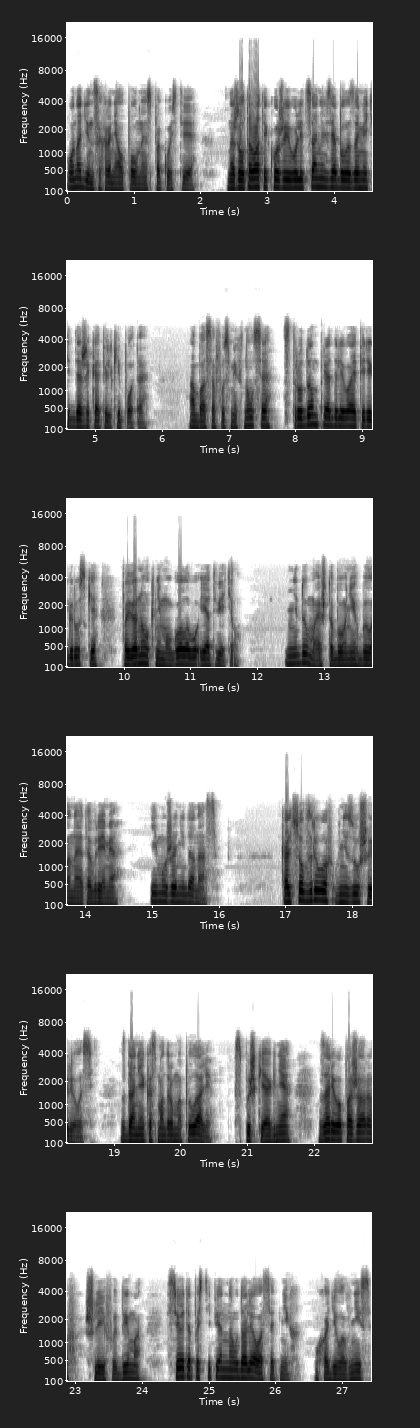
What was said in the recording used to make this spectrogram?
Он один сохранял полное спокойствие. На желтоватой коже его лица нельзя было заметить даже капельки пота. Абасов усмехнулся, с трудом преодолевая перегрузки, повернул к нему голову и ответил. «Не думаю, чтобы у них было на это время. Им уже не до нас». Кольцо взрывов внизу ширилось. Здания космодрома пылали. Вспышки огня, зарево пожаров, шлейфы дыма – все это постепенно удалялось от них, уходило вниз,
